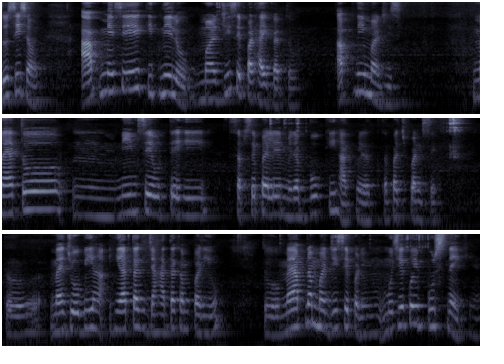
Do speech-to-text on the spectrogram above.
दूसरी सवाल, आप में से कितने लोग मर्ज़ी से पढ़ाई करते हो? अपनी मर्ज़ी से। मैं तो नींद से उठते ही सबसे पहले मेरा बुक ही हाथ में रहता था बचपन से। तो मैं जो भी यहाँ तक जहाँ तक हम पढ़ी हूँ तो मैं अपना मर्ज़ी से पढ़ी मुझे कोई पुश नहीं किया। है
